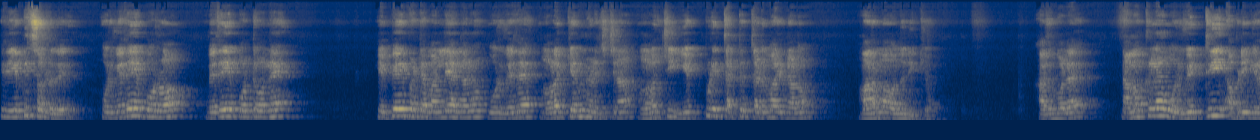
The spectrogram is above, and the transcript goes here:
இது எப்படி சொல்றது? ஒரு விதையை போடுறோம் விதையை போட்ட உடனே எப்பேற்பட்ட மண்ணிலே இருந்தாலும் ஒரு விதை முளைக்கணும்னு நினச்சிச்சுன்னா முளைச்சி எப்படி தட்டு தடுமாறினாலும் மரமாக வந்து நிற்கும் அதுபோல் நமக்குள்ள ஒரு வெற்றி அப்படிங்கிற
